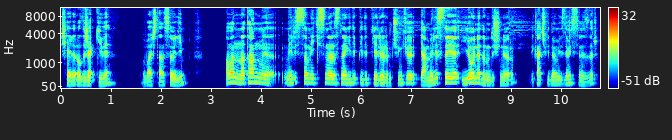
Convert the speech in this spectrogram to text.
şeyler olacak gibi. Baştan söyleyeyim. Ama Nathan mı Melissa mı ikisinin arasına gidip gidip geliyorum. Çünkü ya Melissa'yı iyi oynadığımı düşünüyorum. Birkaç videomu izlemişsinizdir.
